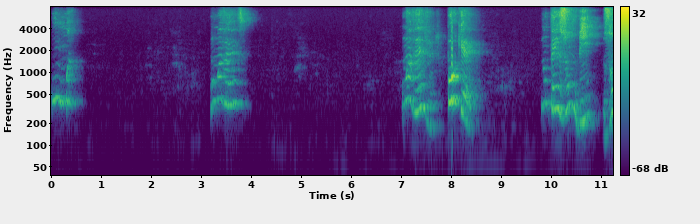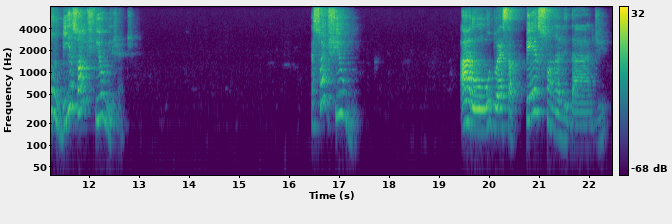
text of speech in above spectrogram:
Uma. Uma vez. Uma vez, gente. Por quê? Não tem zumbi. Zumbi é só em filme, gente. É só em filme. Haroldo, essa personalidade,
